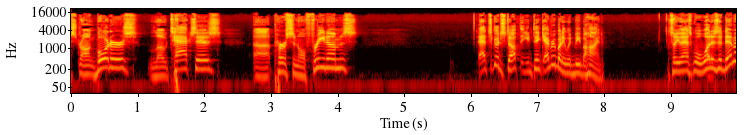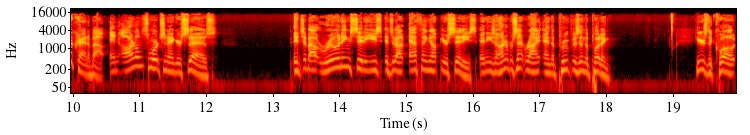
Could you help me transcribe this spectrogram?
Strong borders, low taxes, uh, personal freedoms. That's good stuff that you'd think everybody would be behind. So you ask, well, what is a Democrat about? And Arnold Schwarzenegger says it's about ruining cities, it's about effing up your cities. And he's 100% right, and the proof is in the pudding. Here's the quote.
